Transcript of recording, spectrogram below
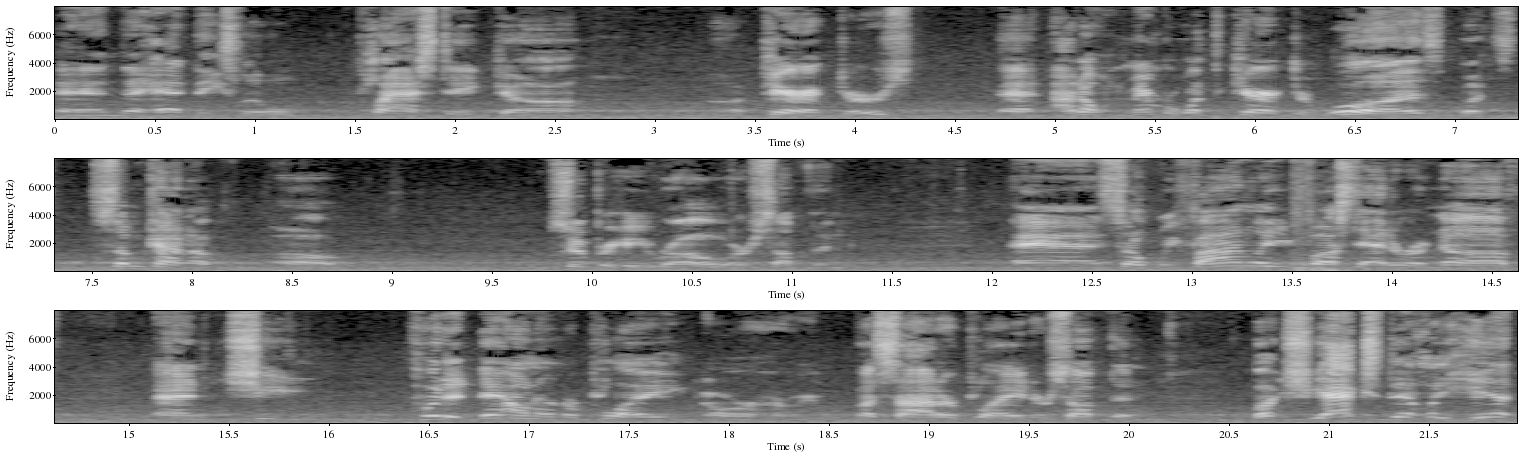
And they had these little plastic uh, uh, characters. I don't remember what the character was, but some kind of superhero or something. And so we finally fussed at her enough, and she put it down on her plate or her, beside her plate or something. But she accidentally hit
